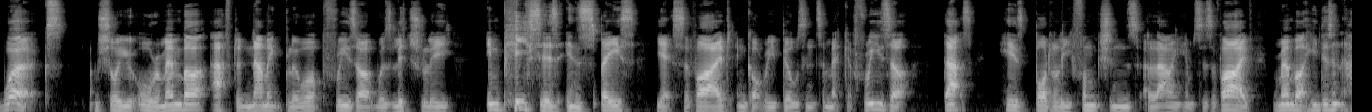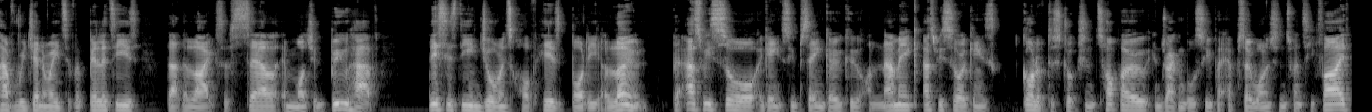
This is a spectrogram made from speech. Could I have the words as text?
works. I'm sure you all remember after Namek blew up, Frieza was literally in pieces in space, yet survived and got rebuilt into Mecha Frieza. That's his bodily functions allowing him to survive. Remember, he doesn't have regenerative abilities that the likes of Cell and Majin Buu have. This is the endurance of his body alone. But as we saw against Super Saiyan Goku on Namek, as we saw against God of Destruction Toppo in Dragon Ball Super Episode 125,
